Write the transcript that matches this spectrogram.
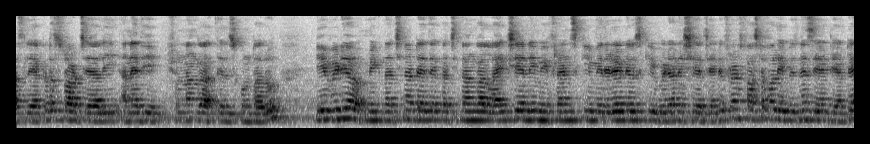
అసలు ఎక్కడ స్టార్ట్ చేయాలి అనేది క్షుణ్ణంగా తెలుసుకుంటారు. ఈ వీడియో మీకు నచ్చినట్టయితే ఖచ్చితంగా లైక్ చేయండి మీ ఫ్రెండ్స్కి మీ రిలేటివ్స్కి వీడియోని షేర్ చేయండి. ఫ్రెండ్స్ ఫస్ట్ ఆఫ్ ఆల్ ఈ బిజినెస్ ఏంటి అంటే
